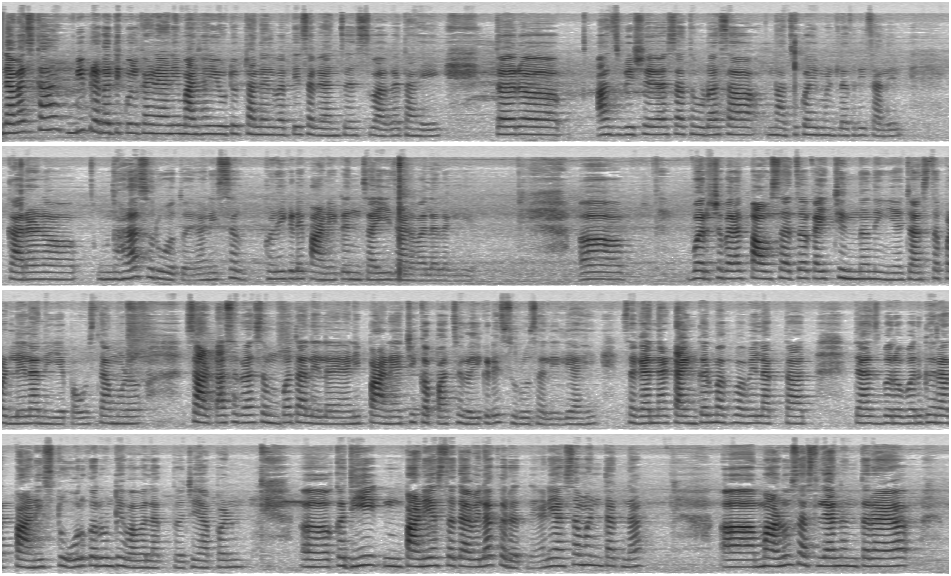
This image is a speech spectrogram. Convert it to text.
नमस्कार मी प्रगती कुलकर्णी आणि माझ्या यूट्यूब चॅनलवरती सगळ्यांचं स्वागत आहे. तर आज विषय असा थोडासा नाजूकही म्हटलं तरी चालेल. कारण उन्हाळा सुरू होतो आहे आणि सगळीकडे पाणी टंचाई जाणवायला लागली आहे वर्षभरात पावसाचं काही चिन्ह नाही आहे जास्त पडलेला नाही आहे पाऊस. त्यामुळं साठा सगळा संपत आलेला आहे आणि पाण्याची कपात सगळीकडे सुरू झालेली आहे. सगळ्यांना टँकर मागवावे लागतात. त्याचबरोबर घरात पाणी स्टोअर करून ठेवावं लागतं जे आपण कधी पाणी असतं त्यावेळेला करत नाही. आणि असं म्हणतात ना माणूस असल्यानंतर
